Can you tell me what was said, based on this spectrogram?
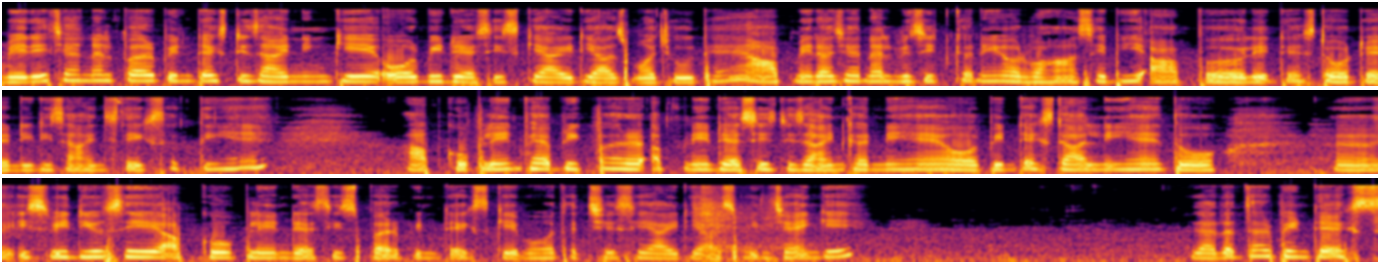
मेरे चैनल पर पिनटेक्स डिज़ाइनिंग के और भी ड्रेसेस के आइडियाज़ मौजूद हैं। आप मेरा चैनल विज़िट करें और वहाँ से भी आप लेटेस्ट और ट्रेंडी डिज़ाइंस देख सकती हैं। आपको प्लेन फैब्रिक पर अपने ड्रेसेस डिज़ाइन करने हैं और पिनटेक्स डालनी है तो इस वीडियो से आपको प्लेन ड्रेसेस पर पिनटेक्स के बहुत अच्छे से आइडियाज़ मिल जाएँगे। ज़्यादातर पिनटेक्स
